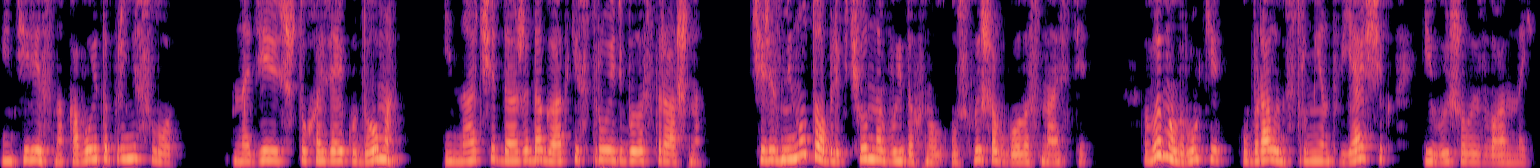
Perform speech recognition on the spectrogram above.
Интересно, кого это принесло? Надеюсь, что хозяйку дома? Иначе даже догадки строить было страшно. Через минуту облегченно выдохнул, услышав голос Насти. Вымыл руки, убрал инструмент в ящик и вышел из ванной.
